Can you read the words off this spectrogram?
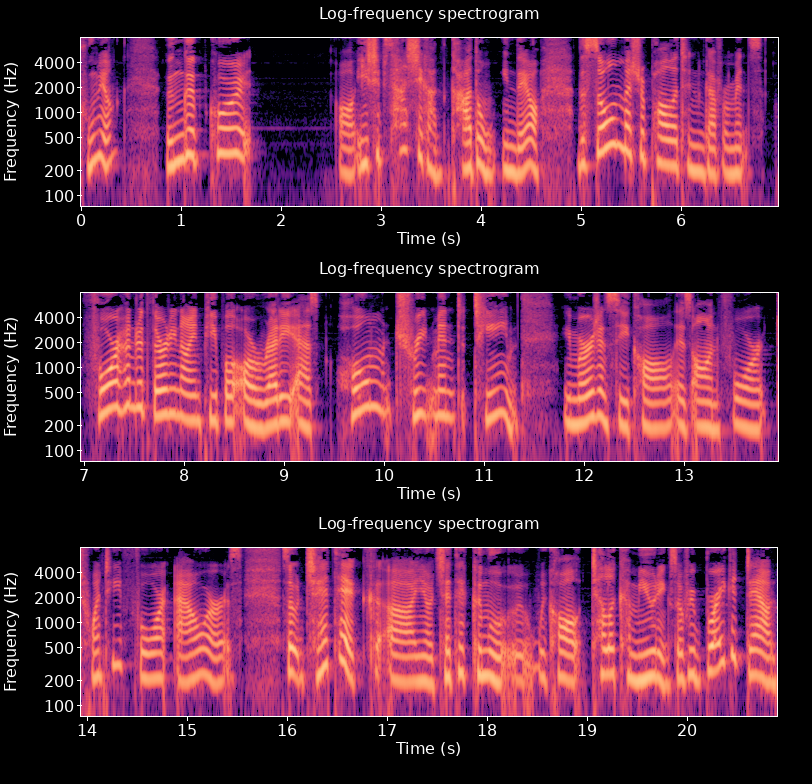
439명 응급콜 어, 24시간 가동인데요. The Seoul Metropolitan Government's 439 people already as home treatment team. Emergency call is on for 24 hours. So 재택, uh, you know, 재택 근무, we call telecommuting. So if we break it down,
